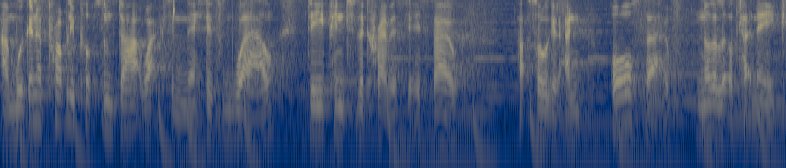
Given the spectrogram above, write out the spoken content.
And we're gonna probably put some dark wax in this as well, deep into the crevices. So that's all we're gonna, and also, another little technique,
